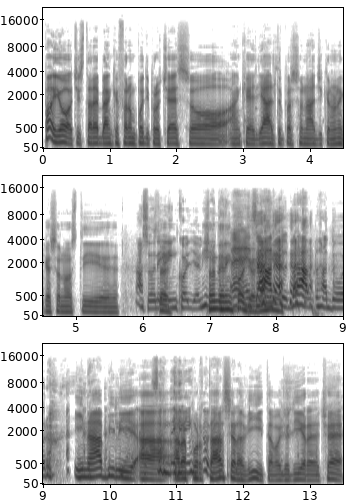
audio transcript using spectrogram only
Poi oh, ci starebbe anche fare un po' di processo anche agli altri personaggi che non è che sono sti eh, No, sono Sì. dei rincoglioniti. sono dei Eh, rincoglioniti esatto, bravo, adoro. inabili a, a rapportarsi alla vita, voglio dire, cioè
